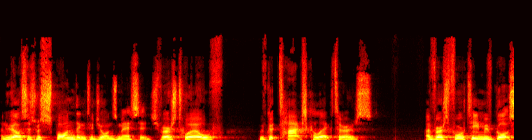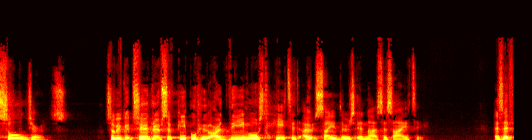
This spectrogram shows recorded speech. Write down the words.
And who else is responding to John's message? Verse 12, we've got tax collectors. And verse 14, we've got soldiers. So we've got two groups of people who are the most hated outsiders in that society. As if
